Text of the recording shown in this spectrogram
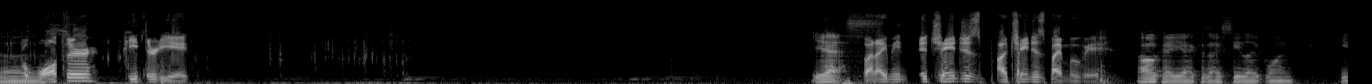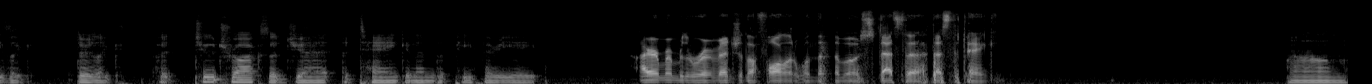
does A Walther P38. Yes. But I mean, it changes. Uh, changes by movie. Okay, yeah, because I see like one. He's like, there's like a, two trucks, a jet, a tank, and then the P thirty eight. I remember the Revenge of the Fallen one the, the most. That's the that's the tank. Um.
